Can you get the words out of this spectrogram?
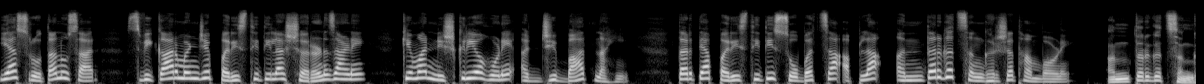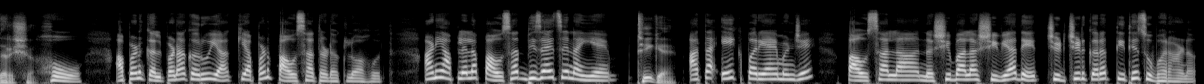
या स्रोतानुसार स्वीकार म्हणजे परिस्थितीला शरण जाणे किंवा निष्क्रिय होणे अजिबात नाही तर त्या परिस्थितीसोबतचा आपला अंतर्गत संघर्ष थांबवणे. अंतर्गत संघर्ष. हो आपण कल्पना करूया की आपण पावसात अडकलो आहोत आणि आपल्याला पावसात भिजायचे नाहीये. ठीक आहे. आता एक पर्याय म्हणजे पावसाला नशिबाला शिव्या देत चिडचिड करत तिथेच उभं राहणं.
